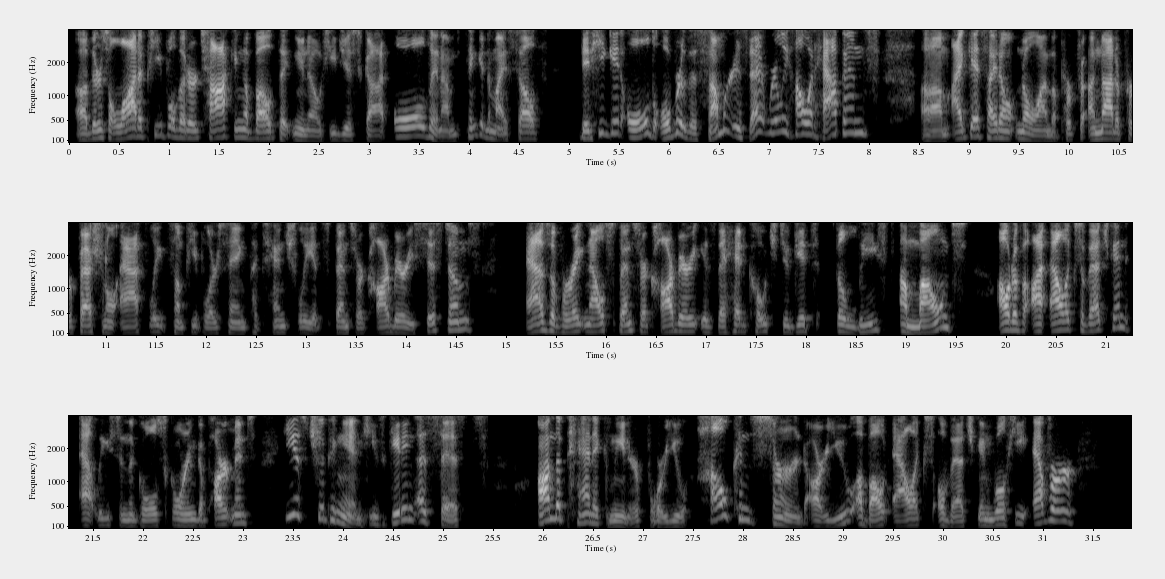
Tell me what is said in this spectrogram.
Uh, there's a lot of people that are talking about that, you know, he just got old. And I'm thinking to myself, did he get old over the summer? Is that really how it happens? Um, I guess I don't know. I'm a prof- I'm not a professional athlete. Some people are saying potentially it's Spencer Carbery systems. As of right now, Spencer Carbery is the head coach to get the least amount out of uh, Alex Ovechkin, at least in the goal scoring department. He is chipping in. He's getting assists on the panic meter for you. How concerned are you about Alex Ovechkin? Will he ever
